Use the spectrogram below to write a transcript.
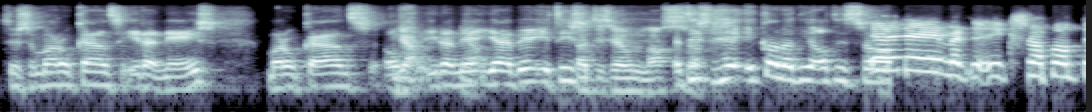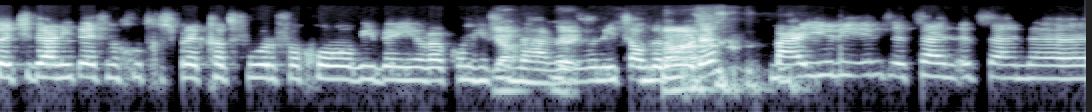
tussen Marokkaans en Iranees. Marokkaans of ja, Iranees. Ja. ja. het is, dat is heel lastig. Het is, ik kan het niet altijd zo. Ja, nee, maar ik snap ook dat je daar niet even een goed gesprek gaat voeren van goh, wie ben je waar kom je vandaan? Nee. Dat is een iets andere maar, orde. Maar jullie, het zijn, het zijn uh,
